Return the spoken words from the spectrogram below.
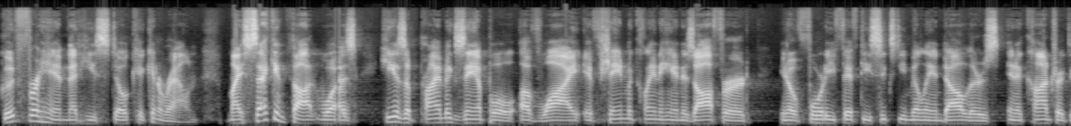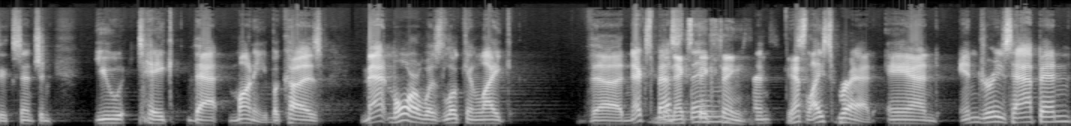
good for him that he's still kicking around. My second thought was he is a prime example of why if Shane McClanahan is offered, you know, 40, 50, 60 million dollars in a contract extension, you take that money because Matt Moore was looking like the next best next big thing. and Yep. sliced bread and injuries happen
